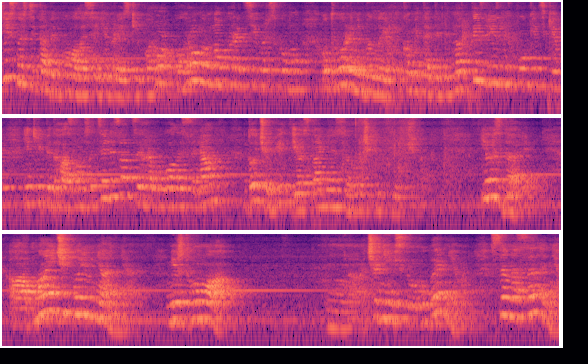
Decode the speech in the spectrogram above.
В дійсності там відбувалися єврейські погроми в Новгород-Сіверському, утворені були комітети бідноти з різних покидьків, які під гаслом соціалізації грабували селян до чобіт і останньої сорочки включно. І ось далі. Маючи порівняння між двома Чернігівськими губерніями, все населення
